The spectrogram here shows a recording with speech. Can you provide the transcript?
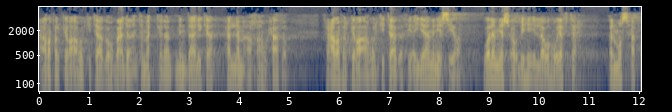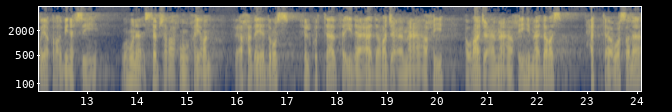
عرف القراءة والكتابة وبعد أن تمكن من ذلك علم أخاه حافظ فعرف القراءة والكتابة في أيام يسيرة. ولم يشعر به إلا وهو يفتح المصحف ويقرأ بنفسه. وهنا استبشر أخوه خيرا فأخذ يدرس في الكتاب فإذا عاد رجع مع أخيه أو راجع مع أخيه ما درس حتى وصل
